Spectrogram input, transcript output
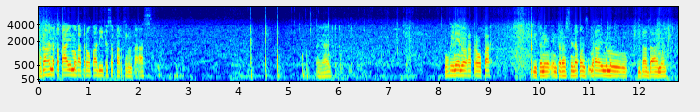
Maghahanap pa tayo mga katropa dito sa parting taas. Ayan. Okay na yun mga katropa. Dito na yung entrance nila. Kung Marami namang dadaanan.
